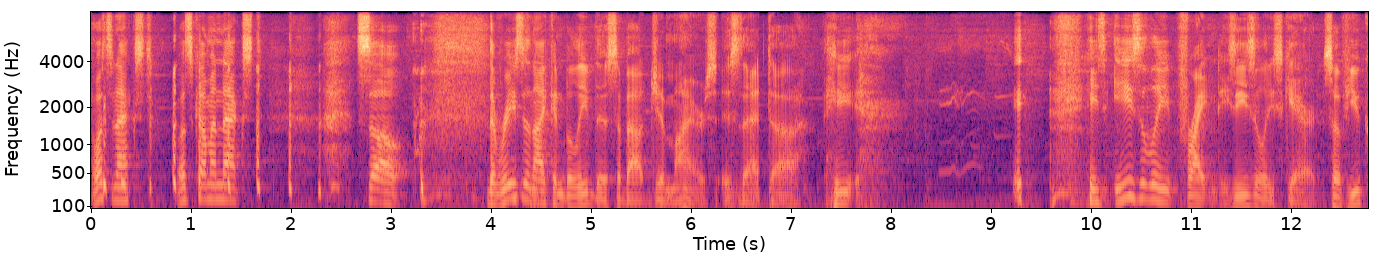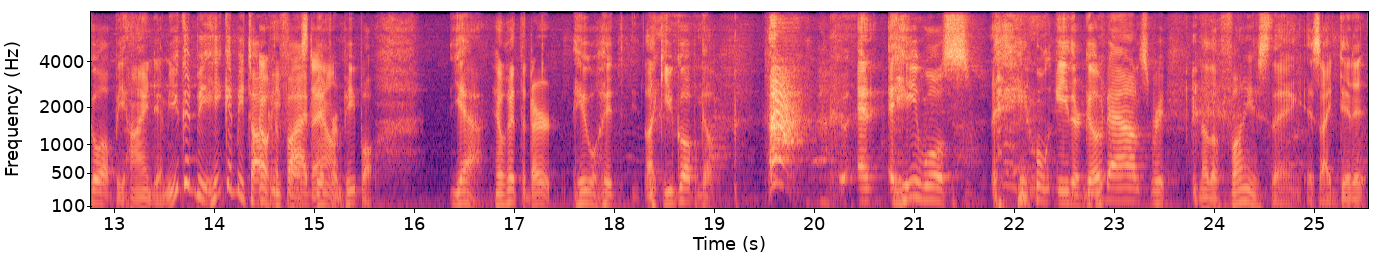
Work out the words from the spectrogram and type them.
what's next? What's coming next? So, the reason I can believe this about Jim Myers is that uh, he he's easily frightened. He's easily scared. So if you go up behind him, you could be he could be talking Oh, he to five falls down. different people. Yeah, He'll hit the dirt. he will hit like you go up and go, ah! and he will s- he will either go down. Now the funniest thing is I did it,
